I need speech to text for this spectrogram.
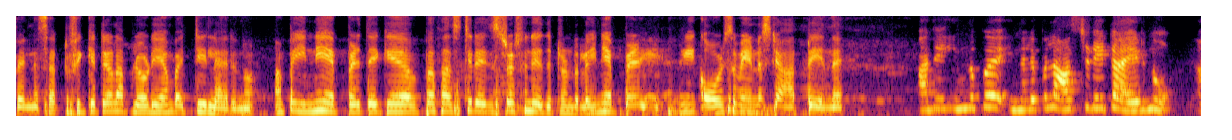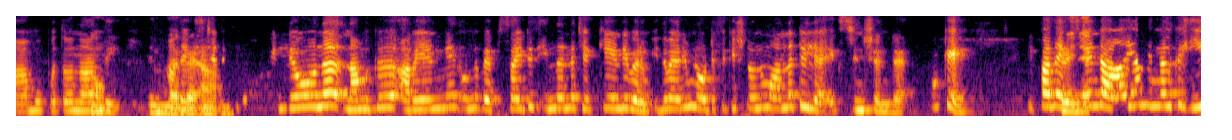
പിന്നെ സർട്ടിഫിക്കറ്റുകൾ അപ്ലോഡ് ചെയ്യാൻ പറ്റിയില്ലായിരുന്നു. അപ്പൊ ഇനി എപ്പോഴത്തേക്ക് ഇപ്പൊ ഫസ്റ്റ് രജിസ്ട്രേഷൻ ചെയ്തിട്ടുണ്ടല്ലോ. ഇനി എപ്പോഴും ഈ കോഴ്സ് വീണ്ടും സ്റ്റാർട്ട് ചെയ്യുന്നേ? അതെ ഇന്നിപ്പോ ഇന്നലെ ഇപ്പൊ ലാസ്റ്റ് ഡേറ്റ് ആയിരുന്നു മുപ്പത്തൊന്നാം തീയതി. നമുക്ക് അറിയണമെങ്കിൽ ഒന്ന് വെബ്സൈറ്റ് ഇന്ന് തന്നെ ചെക്ക് ചെയ്യേണ്ടി വരും. ഇതുവരെയും നോട്ടിഫിക്കേഷൻ ഒന്നും വന്നിട്ടില്ല എക്സ്റ്റൻഷന്റെ ഓക്കെ ഇപ്പൊ അത് എക്സ്റ്റെൻഡ് ആയാൽ നിങ്ങൾക്ക് ഈ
